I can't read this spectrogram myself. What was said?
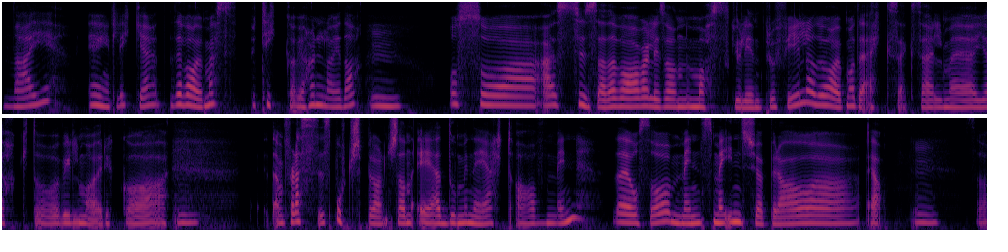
Nei, egentlig ikke. Det var jo mest butikker vi handla i da. Mm. Og så syns jeg det var veldig sånn maskulin profil. Og du har jo på en måte XXL med jakt og villmark, og Mm. de fleste sportsbransjene er dominert av menn. Det er også menn som er innkjøpere og ja. Mm. Så,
